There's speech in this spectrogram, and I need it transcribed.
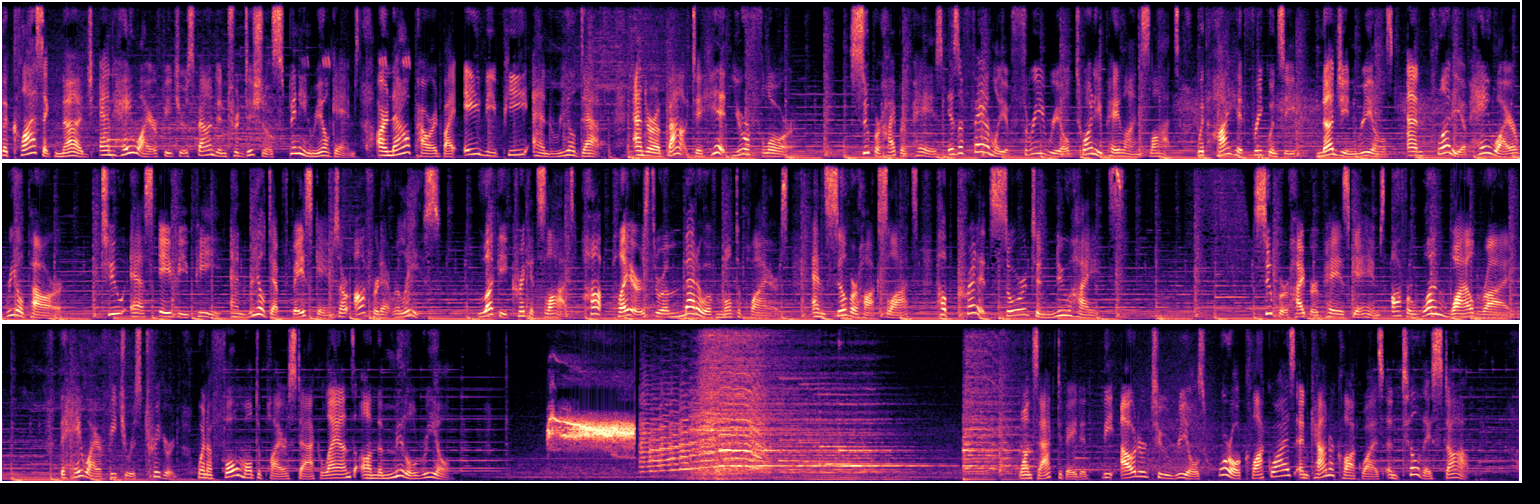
The classic nudge and haywire features found in traditional spinning reel games are now powered by AVP and Reel Depth and are about to hit your floor. Super Hyper Pays is a family of three reel 20 payline slots with high hit frequency, nudging reels, and plenty of haywire reel power. 2S AVP and Reel Depth base games are offered at release. Lucky Cricket slots hop players through a meadow of multipliers, and Silverhawk slots help credits soar to new heights. Super Hyper Pays games offer one wild ride. The Haywire feature is triggered when a full multiplier stack lands on the middle reel. Once activated, the outer two reels whirl clockwise and counterclockwise until they stop.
